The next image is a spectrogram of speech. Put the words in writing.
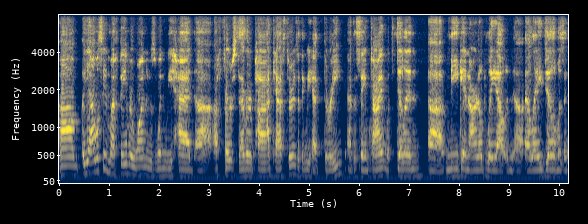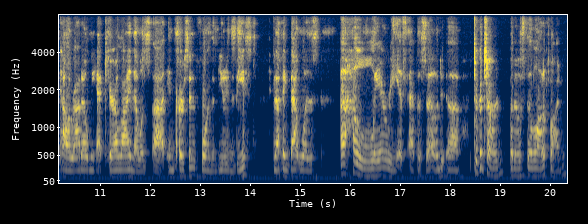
Um, yeah, I will say my favorite one was when we had uh, our first ever podcasters. I think we had three at the same time with Dylan, uh, Megan, Arnold way out in uh, LA. Dylan was in Colorado, and we had Caroline that was uh, in person for the Beauty and the Beast. And I think that was a hilarious episode. Uh, took a turn, but it was still a lot of fun.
